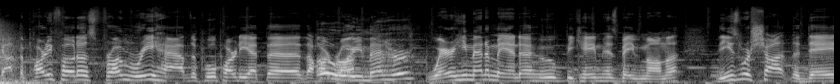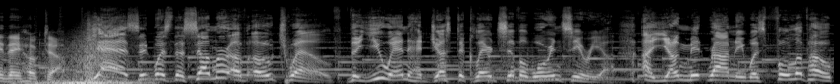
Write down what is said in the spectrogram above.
Got the party photos from rehab, the pool party at the, the Hard Oh, Rock. where he met her? Where he met Amanda, who became his baby mama. These were shot the day they hooked up. Yes, it was the summer of 012. The UN had just declared civil war in Syria. A young Mitt Romney was full of hope,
